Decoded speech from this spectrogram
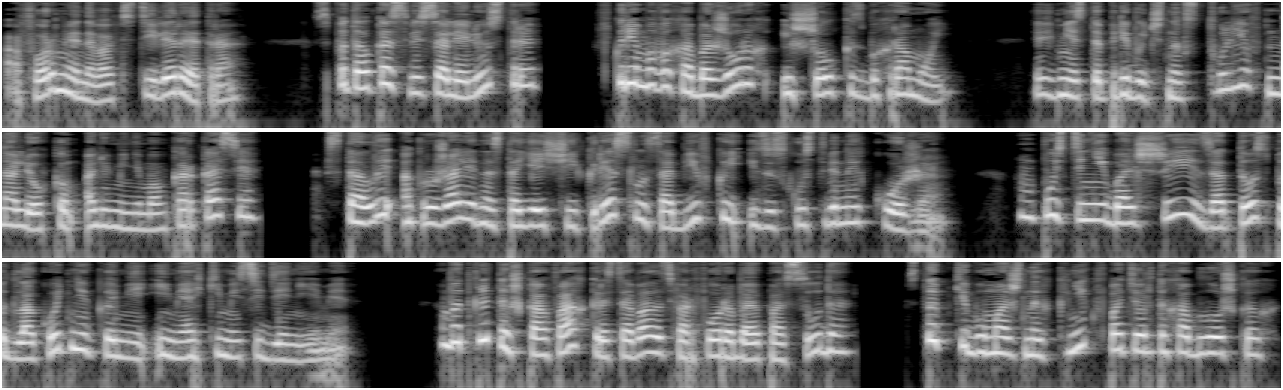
оформленного в стиле ретро. С потолка свисали люстры, в кремовых абажурах и шелк с бахромой. Вместо привычных стульев на легком алюминиевом каркасе Столы окружали настоящие кресла с обивкой из искусственной кожи. Пусть и небольшие, зато с подлокотниками и мягкими сиденьями. В открытых шкафах красовалась фарфоровая посуда, стопки бумажных книг в потертых обложках,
